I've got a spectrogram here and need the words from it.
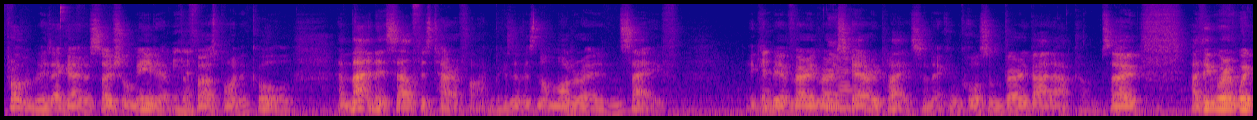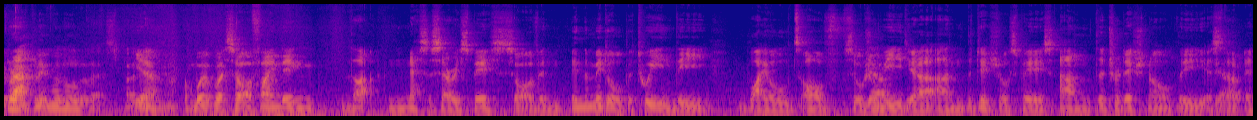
probably they're going to social media, Yeah. the first point of call. And that in itself is terrifying because if it's not moderated and safe, it can Yeah. be a very, very Yeah. scary place and it can cause some very bad outcomes. So I think we're, we're grappling with all of this. But yeah, We're, we're sort of finding that necessary space sort of in, in the middle between the wilds of social Yeah. media and the digital space and the traditional, the esta- eh,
